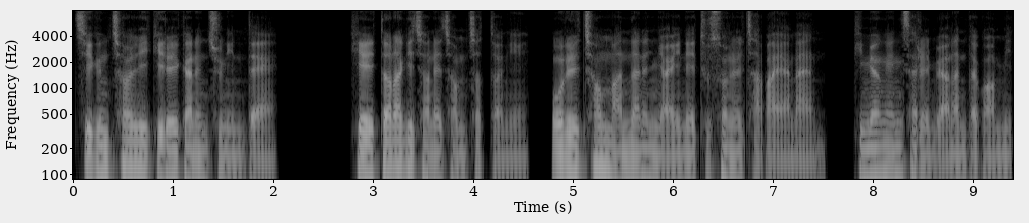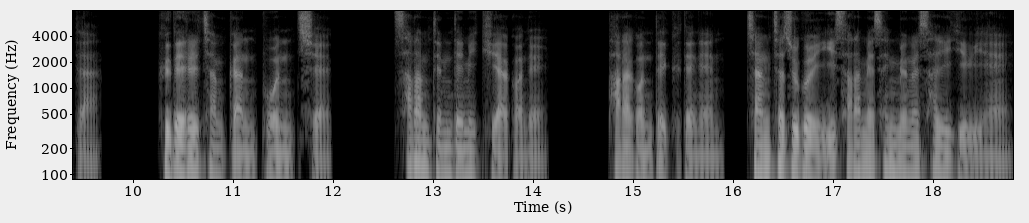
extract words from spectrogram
지금 천리 길을 가는 중인데 길 떠나기 전에 점쳤더니 오늘 처음 만나는 여인의 두 손을 잡아야만 기명 행사를 면한다고 합니다. 그대를 잠깐 본 즉 사람 됨됨이 귀하거늘 바라건대 그대는 장차 죽을 이 사람의 생명을 살리기 위해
